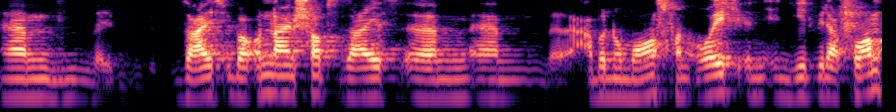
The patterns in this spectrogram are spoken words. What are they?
ähm, sei es über Online-Shops, sei es ähm, ähm, Abonnements von euch in, in jedweder Form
